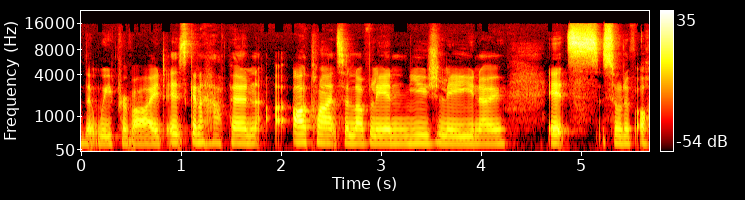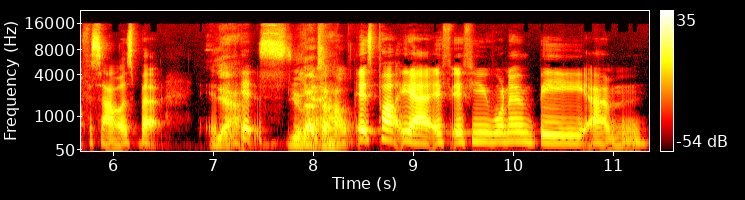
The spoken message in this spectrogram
that we provide it's going to happen our clients are lovely and usually you know it's sort of office hours but Yeah, it's you're you there to help. It's part, yeah. If if you want to be um,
